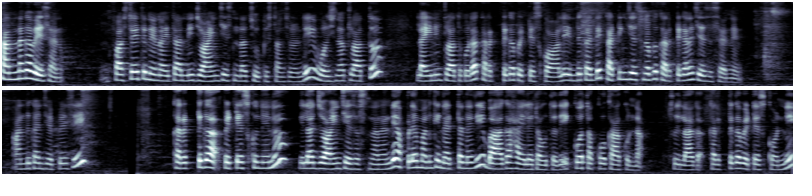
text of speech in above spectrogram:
సన్నగా వేశాను. ఫస్ట్ అయితే నేనైతే అన్నీ జాయిన్ చేసిన చూపిస్తాను చూడండి. ఒరిజినల్ క్లాత్ లైనింగ్ క్లాత్ కూడా కరెక్ట్గా పెట్టేసుకోవాలి. ఎందుకంటే కటింగ్ చేసినప్పుడు కరెక్ట్గానే చేసేసాను నేను. అందుకని చెప్పేసి కరెక్ట్గా పెట్టేసుకుని నేను ఇలా జాయిన్ చేసేస్తున్నానండి. అప్పుడే మనకి నెట్ అనేది బాగా హైలైట్ అవుతుంది. ఎక్కువ తక్కువ కాకుండా. సో ఇలాగా కరెక్ట్గా పెట్టేసుకోండి.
